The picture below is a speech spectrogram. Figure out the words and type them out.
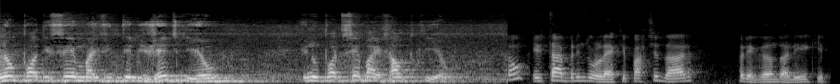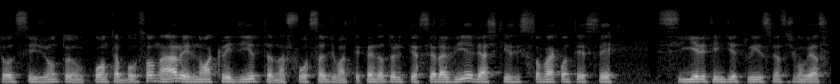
não pode ser mais inteligente que eu e não pode ser mais alto que eu. Então, ele está abrindo o leque partidário, pregando ali que todos se juntam contra Bolsonaro. Ele não acredita na força de uma candidatura de terceira via. Ele acha que isso só vai acontecer se ele tem dito isso nessas conversas.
